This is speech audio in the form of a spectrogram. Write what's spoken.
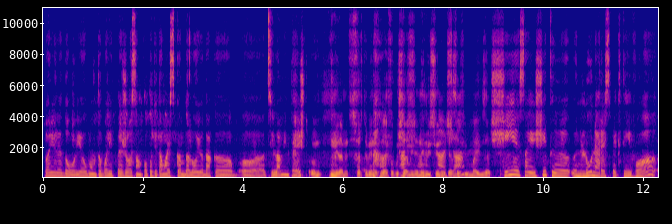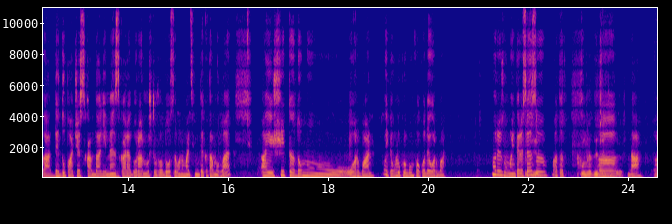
Doar ele două. Eu m-am tăvălit pe jos, am făcut ita mai scândăloiu dacă uh, ți-l amintești. Mi-l amintesc foarte bine, că l-ai făcut și la Așa, mine în emisiune, ca așa. să fiu mai exact. Și s-a ieșit uh, în lunea respectivă, a- de după acest scandal imens care a durat, nu știu, vreo două săptămâni, nu mai țin minte cât am urlat, a ieșit uh, domnul Orban. Uite, un lucru bun făcut de Orban. În rest nu mă interesează, Zi. atât. Pune degetul Uh, pe el. da, uh,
